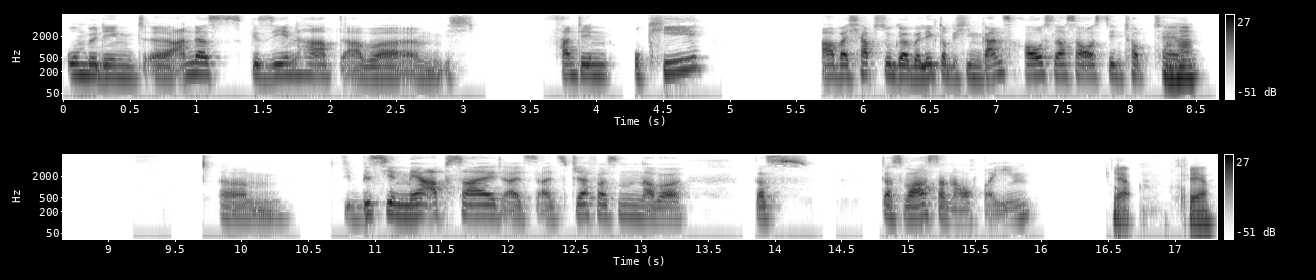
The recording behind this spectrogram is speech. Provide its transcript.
unbedingt äh, anders gesehen habt, aber ähm, ich fand den okay, aber ich habe sogar überlegt, ob ich ihn ganz rauslasse aus den Top Ten. Mhm. Ähm, ein bisschen mehr Upside als, als Jefferson, aber das, das war es dann auch bei ihm. Ja, fair.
